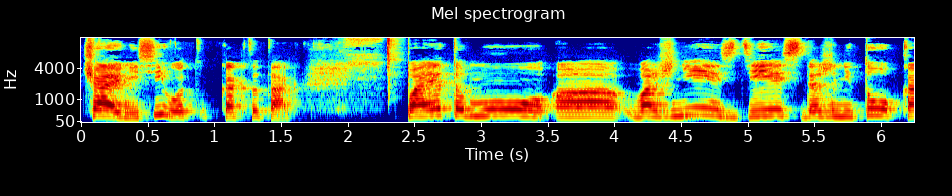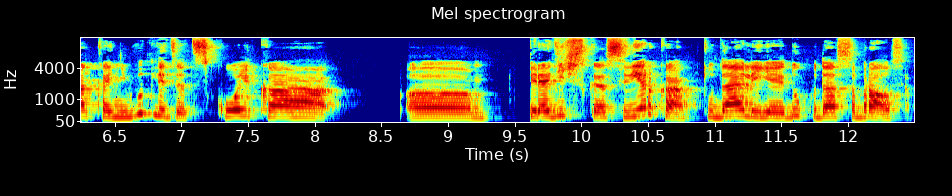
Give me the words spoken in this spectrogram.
чаю неси, вот как-то так. Поэтому э, важнее здесь даже не то, как они выглядят, сколько э, периодическая сверка, туда ли я иду, куда собрался.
